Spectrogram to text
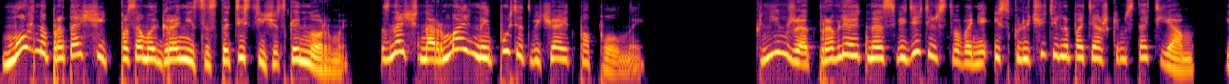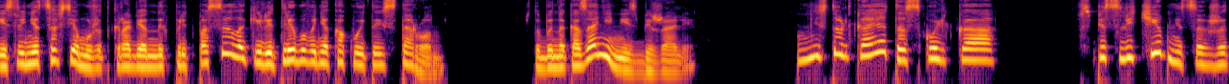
Можно протащить по самой границе статистической нормы, значит нормальный пусть отвечает по полной. К ним же отправляют на освидетельствование исключительно по тяжким статьям, если нет совсем уж откровенных предпосылок или требования какой-то из сторон. Чтобы наказания не избежали. Не столько это, сколько... В спецлечебницах же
